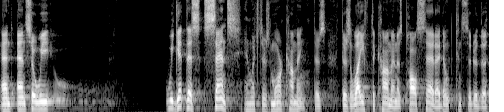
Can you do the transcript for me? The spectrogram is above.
and, and so we, we get this sense in which there's more coming. There's, there's life to come. And as Paul said, I don't consider the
